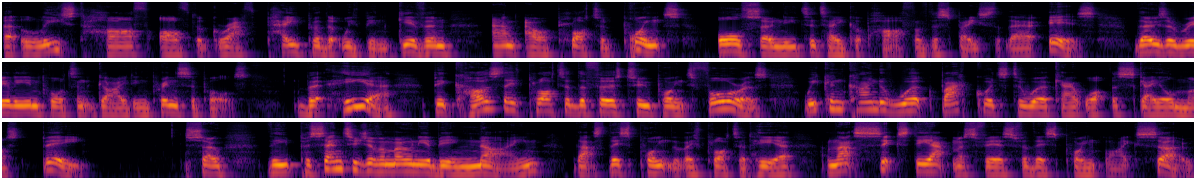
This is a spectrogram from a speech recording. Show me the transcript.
at least half of the graph paper that we've been given, and our plotted points also need to take up half of the space that there is. Those are really important guiding principles. But here, because they've plotted the first two points for us, we can kind of work backwards to work out what the scale must be. So the percentage of ammonia being 9, that's this point that they've plotted here, and that's 60 atmospheres for this point like so.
